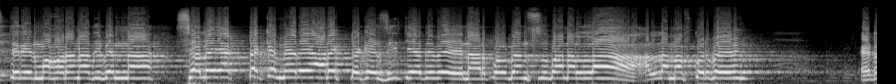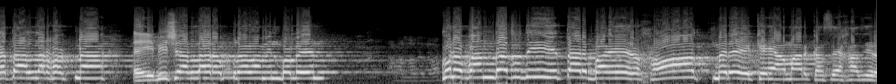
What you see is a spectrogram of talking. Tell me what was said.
স্ত্রীর মহারানা দিবেন না, ছেলে একটাকে মেরে আরেকটাকে জিতিয়ে দিবেন, আর বলবেন সুবান আল্লাহ আল্লাহ মাফ করবে। এটা তো আল্লাহর হক না। এই বিষয়ে আল্লাহ রব্বুল বলেন, কোন বান্দা যদি তার বায়ের হক মেরে খেয়ে আমার কাছে হাজির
